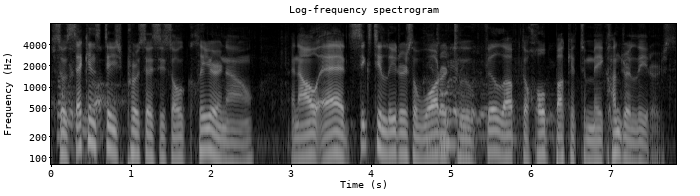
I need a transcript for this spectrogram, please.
So second stage process is all clear now. And I'll add 60 liters of water to fill up the whole bucket to make 100 liters.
